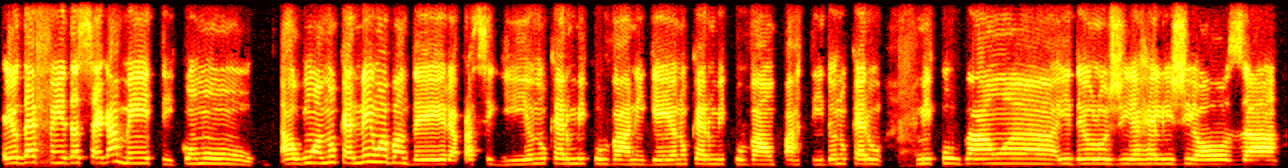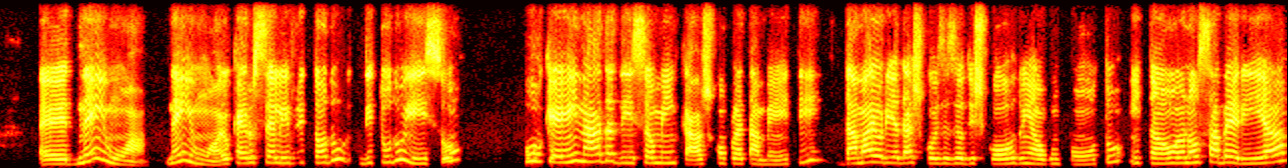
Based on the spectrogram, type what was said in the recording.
eu defenda cegamente, como alguma, não quero nenhuma bandeira para seguir, eu não quero me curvar a ninguém, eu não quero me curvar a um partido, eu não quero me curvar a uma ideologia religiosa, é, nenhuma, nenhuma. Eu quero ser livre de, todo, de tudo isso, porque em nada disso eu me encaixo completamente. Da maioria das coisas eu discordo em algum ponto, então eu não saberia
